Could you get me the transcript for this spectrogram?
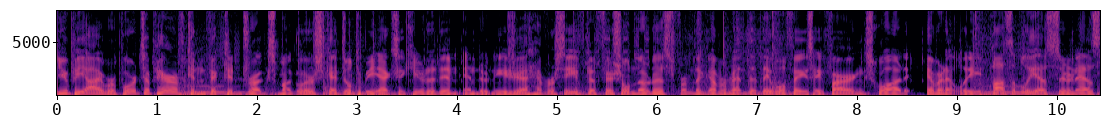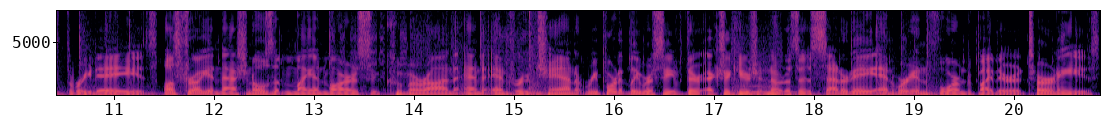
UPI reports a pair of convicted drug smugglers scheduled to be executed in Indonesia have received official notice from the government that they will face a firing squad imminently, possibly as soon as three days. Australian nationals Myuran Sukumaran and Andrew Chan reportedly received their execution notices Saturday and were informed by their attorneys.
